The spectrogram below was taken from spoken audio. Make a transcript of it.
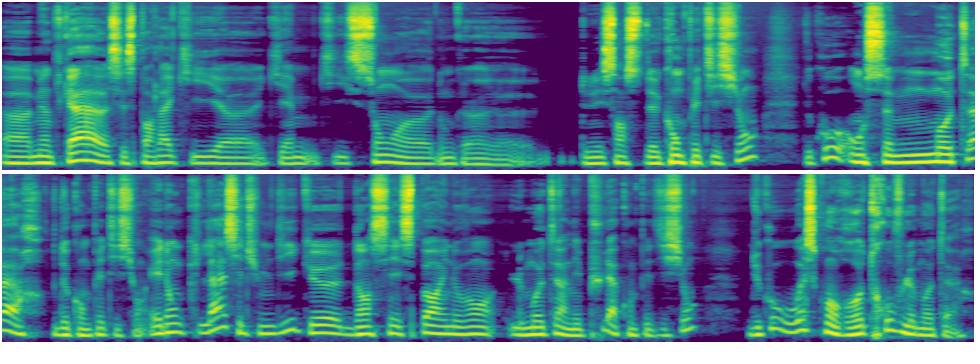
mais en tout cas, ces sports-là qui, qui, qui sont donc de naissance de compétition, du coup, on ce moteur de compétition. Et donc là, si tu me dis que dans ces sports innovants, le moteur n'est plus la compétition, du coup, où est-ce qu'on retrouve le moteur?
